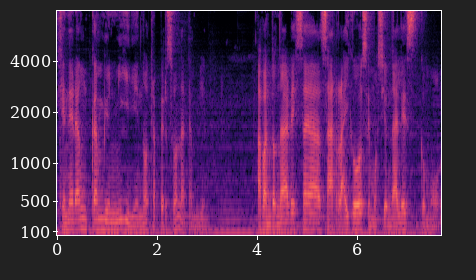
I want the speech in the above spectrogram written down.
genera un cambio en mí y en otra persona también abandonar esos arraigos emocionales como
